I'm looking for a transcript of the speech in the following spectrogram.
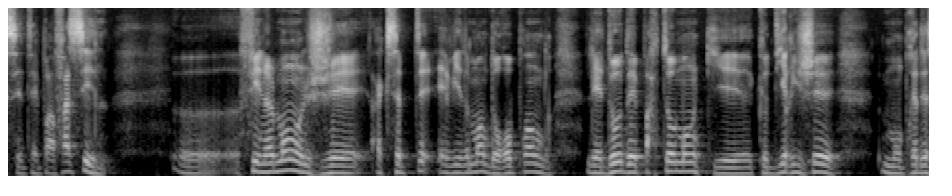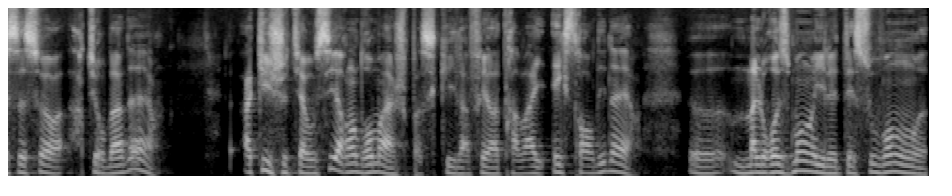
c'était pas facile. Euh, finalement, j'ai accepté évidemment de reprendre les deux départements qui, que dirigeait mon prédécesseur Arthur Binder, à qui je tiens aussi à rendre hommage parce qu'il a fait un travail extraordinaire. Euh, malheureusement, il était souvent euh,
